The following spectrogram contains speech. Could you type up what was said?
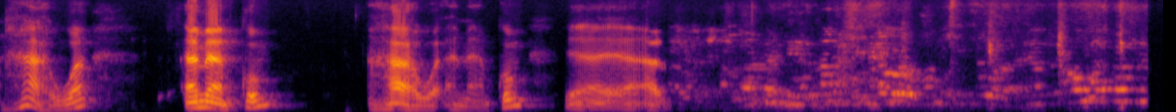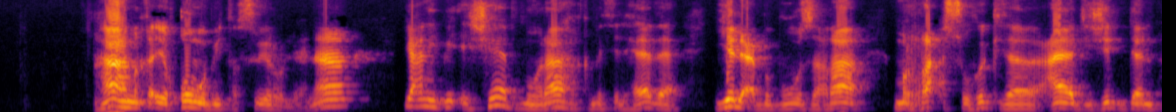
ها هو أمامكم ها هو أمامكم. ها يقوم بتصويره لهنا يعني بإشاب مراهق مثل هذا يلعب بوزراء من رأسه هكذا عادي جدا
